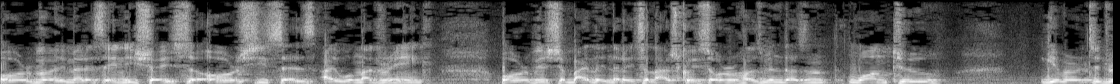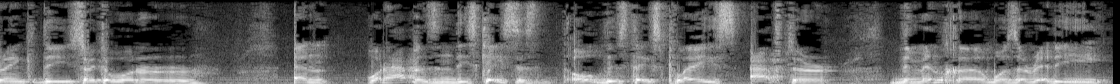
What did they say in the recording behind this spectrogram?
or Vaimeres Eni Shoisa, or she says, I will not drink, or Vishabaile Nereitzelashkois, or her husband doesn't want to, give her to drink the Saita water. And what happens in these cases, all this takes place after the mincha was already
